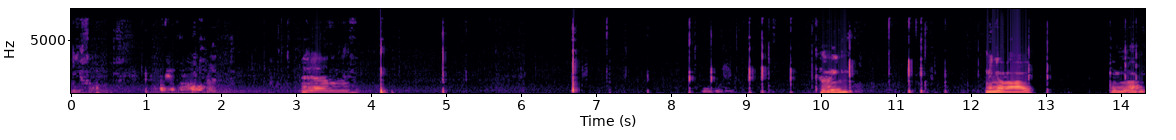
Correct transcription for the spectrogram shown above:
liefern. Wir brauchen ähm, kein Mineral Dünger.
